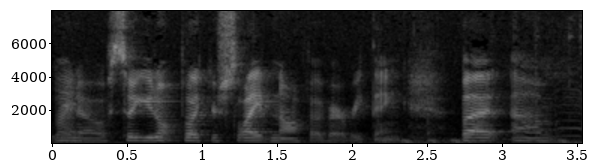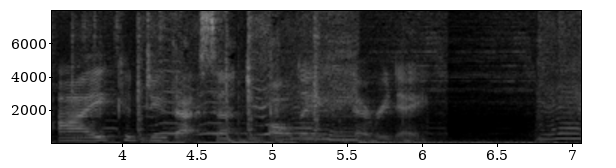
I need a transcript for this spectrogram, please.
Right, you know so you don't feel like you're sliding off of everything. But um, i could do that scent all day every day yeah.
